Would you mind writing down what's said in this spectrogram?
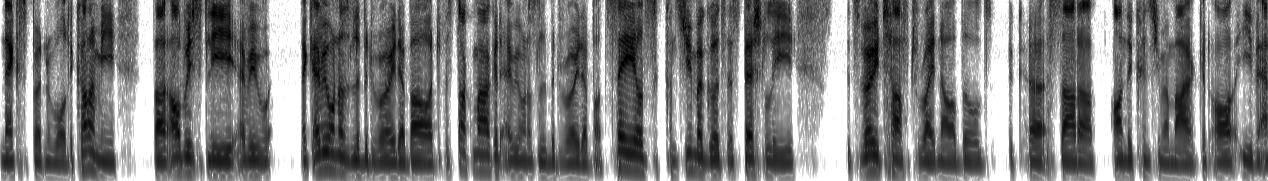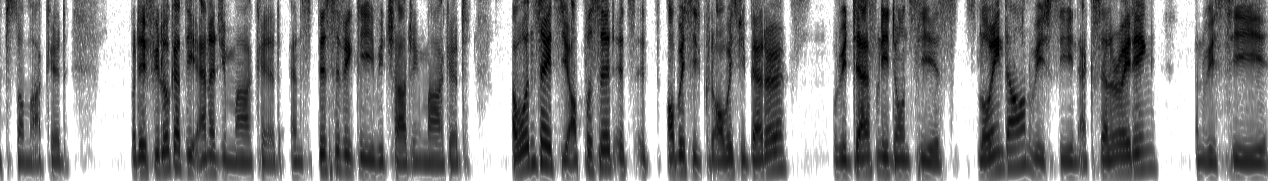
an expert in world economy, but obviously every like everyone is a little bit worried about the stock market, everyone is a little bit worried about sales, consumer goods especially. It's very tough to right now build a startup on the consumer market or even app store market. But if you look at the energy market and specifically EV charging market, I wouldn't say it's the opposite. It's it obviously it could always be better, what we definitely don't see is slowing down. We see an accelerating, and we see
